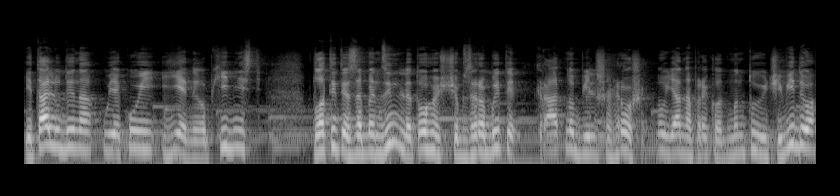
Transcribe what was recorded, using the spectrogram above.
і та людина, у якої є необхідність платити за бензин для того, щоб заробити кратно більше грошей. Ну я, наприклад, монтуючи відео,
